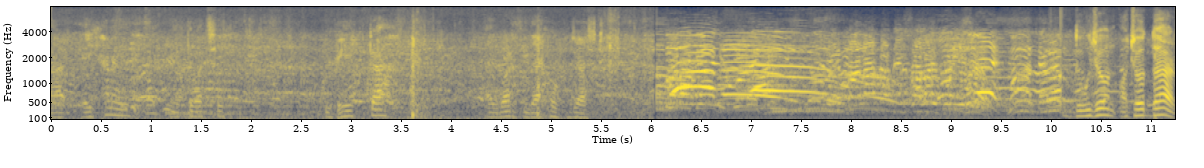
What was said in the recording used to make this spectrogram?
আর এইখানে দেখতে পাচ্ছি ভিড়টা একবার দেখো জাস্ট দুজন অযোধ্যার।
